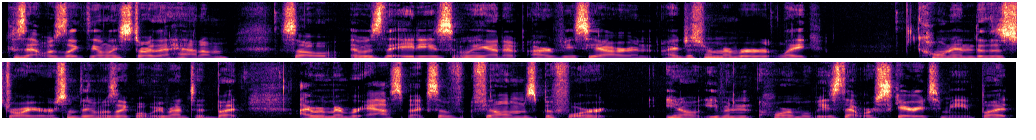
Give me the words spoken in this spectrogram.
because that was like the only store that had them. So it was the 80s and we got a, our VCR. And I just remember like Conan the Destroyer or something It was like what we rented. But I remember aspects of films before, you know, even horror movies that were scary to me. But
